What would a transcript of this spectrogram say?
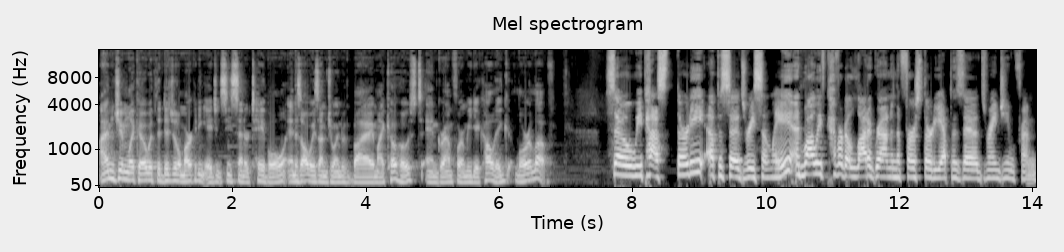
I'm Jim Licko with the digital marketing agency Center Table, and as always, I'm joined by my co host and Ground Floor Media colleague, Laura Love. So we passed 30 episodes recently. And while we've covered a lot of ground in the first 30 episodes, ranging from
